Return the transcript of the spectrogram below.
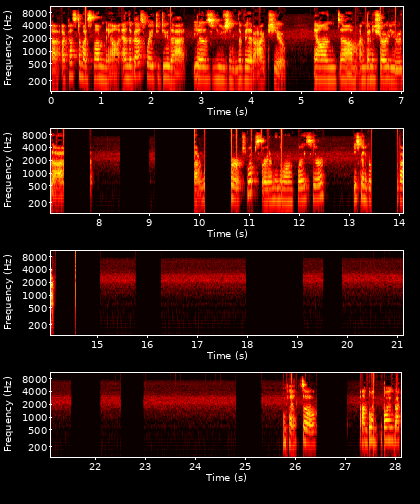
a customized thumbnail. And the best way to do that is using the vidIQ. And um, I'm going to show you that that works. Whoops, sorry, I'm in the wrong place here. Just going to go back. Okay, so I'm going, going back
